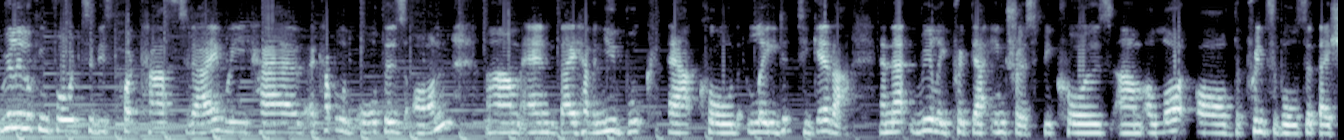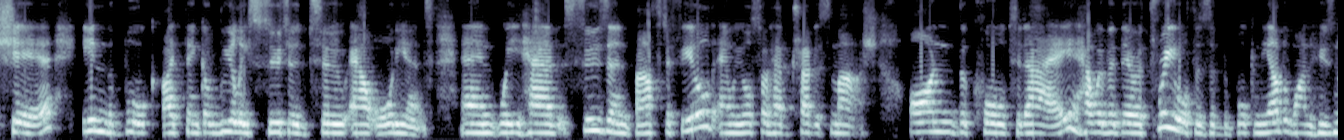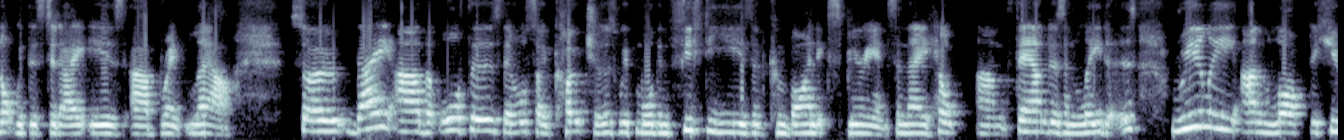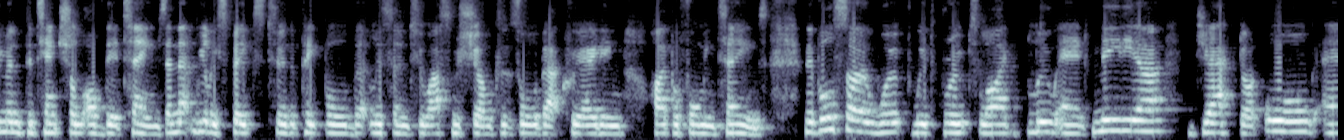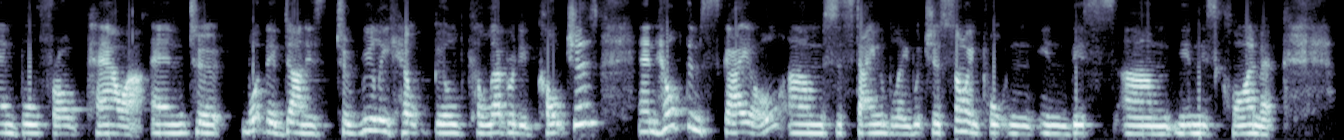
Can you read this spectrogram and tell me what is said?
Really looking forward to this podcast today. We have a couple of authors on, um, and they have a new book out called Lead Together. And that really pricked our interest because um, a lot of the principles that they share in the book, I think, are really suited to our audience. And we have Susan Basterfield and we also have Travis Marsh on the call today. However, there are three authors of the book, and the other one who's not with us today is uh, Brent Lowe. So they are the authors, they're also coaches with more than 50 years of combined experience, and they help um, founders and leaders really unlock the human potential of their teams. And that really speaks to the people that listen to us, Michelle, because it's all about creating high performing teams. They've also worked with groups like Blue Ant Media, Jack.org, and Bullfrog Power. And to what they've done is to really help build collaborative cultures and help them scale um, sustainably, which is so important in this um, in this climate.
